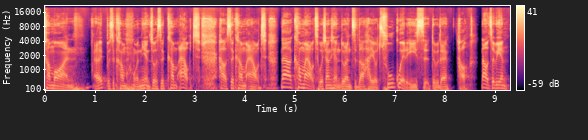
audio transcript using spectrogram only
come on，哎，不是 come 我念错是 come out，好是 come out。那 come out，我相信很多人知道，还有出柜的意思，对不对？好，那我这边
